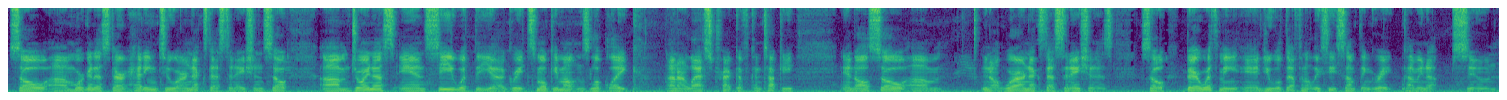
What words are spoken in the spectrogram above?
So um, we're going to start heading to our next destination. So um, join us and see what the uh, Great Smoky Mountains look like on our last trek of Kentucky, and also um, you know where our next destination is. So bear with me, and you will definitely see something great coming up soon.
